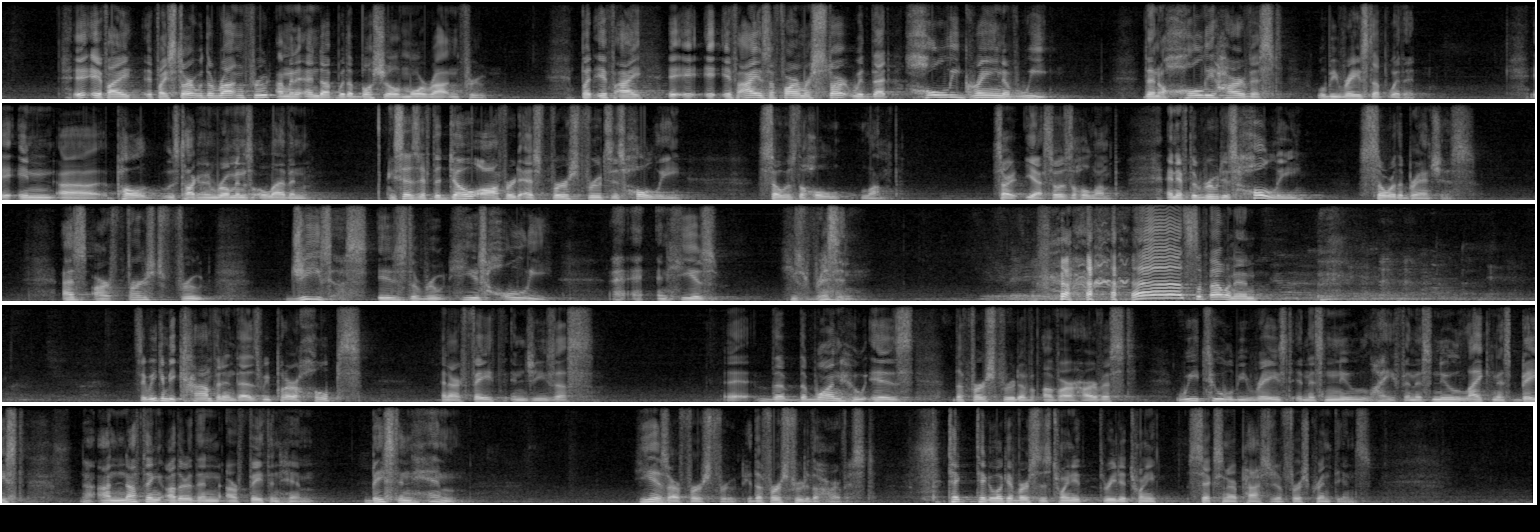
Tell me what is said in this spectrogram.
If I, if I start with the rotten fruit, I'm going to end up with a bushel of more rotten fruit. But if I, if I, as a farmer, start with that holy grain of wheat, then a holy harvest will be raised up with it. In, uh, Paul was talking in Romans 11. He says, If the dough offered as first fruits is holy, so is the whole lump. Sorry, yeah, so is the whole lump. And if the root is holy, so are the branches. As our first fruit, Jesus is the root. He is holy, and he is, he's risen. Slip that one in. See, we can be confident that as we put our hopes and our faith in Jesus, eh, the, the one who is the first fruit of, of our harvest, we too will be raised in this new life, in this new likeness, based on nothing other than our faith in Him, based in Him. He is our first fruit, the first fruit of the harvest. Take, take a look at verses 23 to 26 in our passage of 1 Corinthians.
